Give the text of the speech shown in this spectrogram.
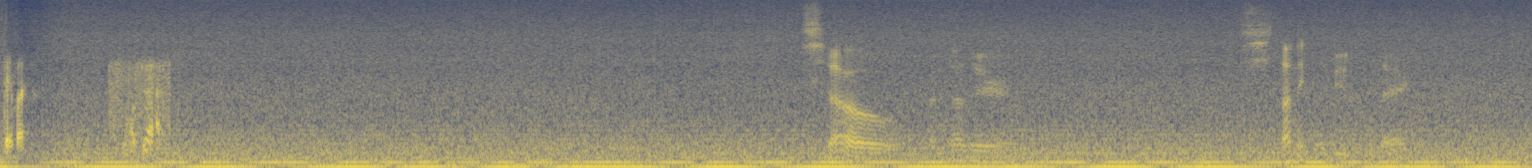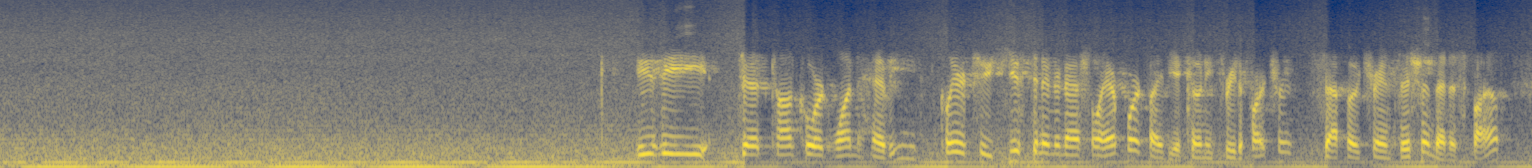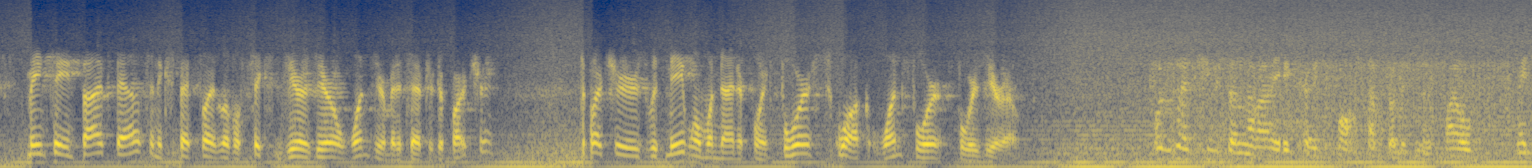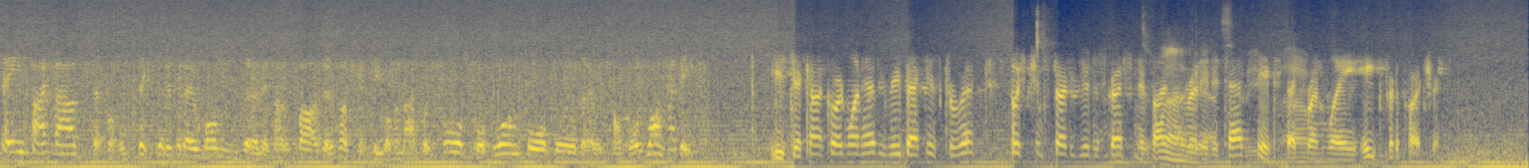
Stand by. Roger. So, another stunningly beautiful day. Easy Jet Concorde 1 Heavy, clear to Houston International Airport by the Oconee 3 departure, Sapo transition, then is filed. Maintain 5000, expect flight level 60010 minutes after departure. Departures with me, 119.4, squawk 1440. What's Houston, Havana, Code Fox, Sub Transition is filed. Maintain 5000, step level 60010 minutes as far as occupancy 119.4, squawk 1440 is onboard 1 heavy. EasyJet Concorde 1 Heavy, readback is correct. Push and start at your discretion, advise Oh, when ready yeah, to taxi, sweet. expect Um, runway 8 for departure.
